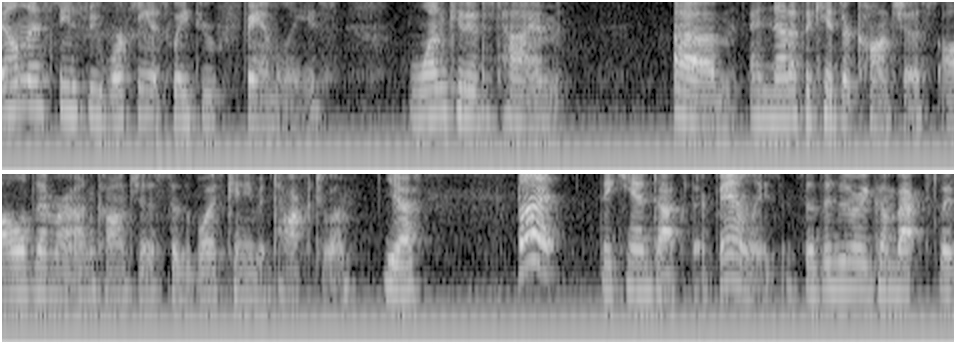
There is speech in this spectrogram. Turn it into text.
illness seems to be working its way through families, one kid at a time. Um, and none of the kids are conscious. All of them are unconscious, so the boys can't even talk to him. Yeah. But they can talk to their families. And so this is where we come back to the,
